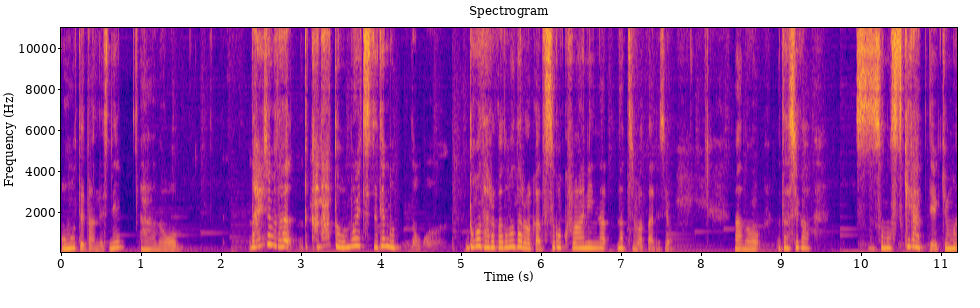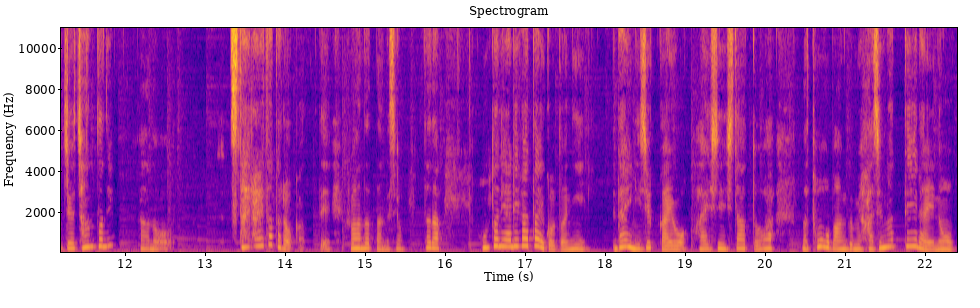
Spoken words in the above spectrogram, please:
思ってたんですね。あの大丈夫だかなと思いつつでもどうだろうかどうだろうかってすごく不安になってしまったんですよ。あの私がその好きだっていう気持ちがちゃんとねあの伝えられただろうかって不安だったんですよ。ただ本当にありがたいことに第20回を配信した後は、まあ、当番組始まって以来の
